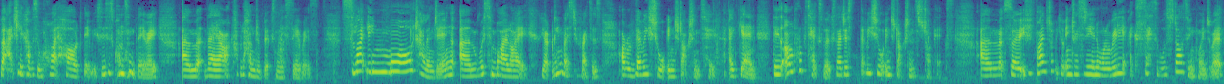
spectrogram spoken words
but actually cover some quite hard theories. So this is quantum theory. Um, there are a couple of hundred books in this series. Slightly more challenging, um, written by like yeah, university professors, are a very short introduction to. Again, these aren't proper textbooks, they're just very short introductions to topics. Um, so if you find a topic you're interested in and want a really accessible starting point to it,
